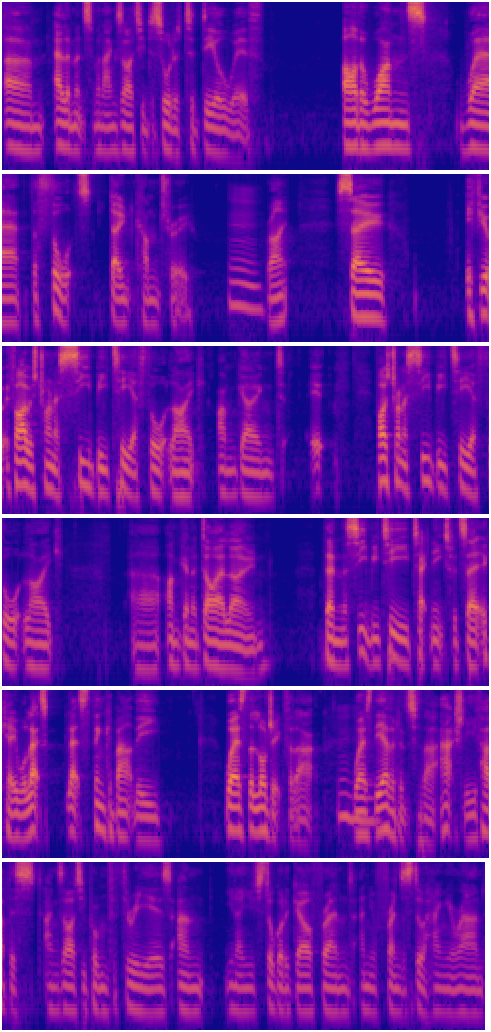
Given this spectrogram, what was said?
um, elements of an anxiety disorder to deal with are the ones where the thoughts don't come true, right? So if you if I was trying to CBT a thought like I'm going to it, if I was trying to CBT a thought like uh, I'm going to die alone, then the CBT techniques would say, okay, well let's let's think about the Where's the logic for that? Where's Mm-hmm. the evidence for that? Actually, you've had this anxiety problem for three years, and you know you've still got a girlfriend, and your friends are still hanging around,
